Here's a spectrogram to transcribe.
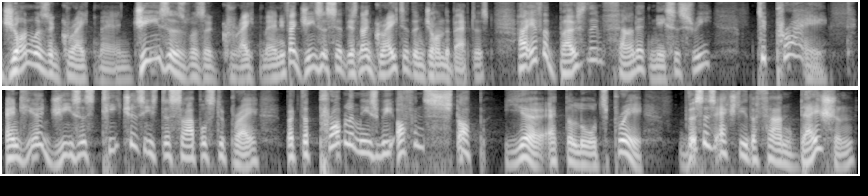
John was a great man, Jesus was a great man. In fact, Jesus said there's none greater than John the Baptist. However, both of them found it necessary to pray. And here Jesus teaches his disciples to pray, but the problem is we often stop here at the Lord's Prayer. This is actually the foundation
